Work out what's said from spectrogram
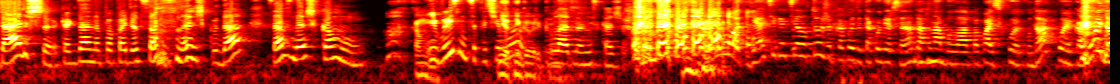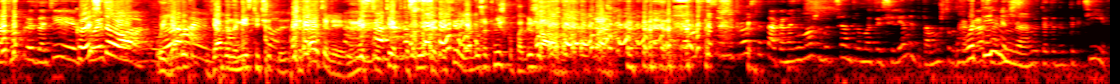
Дальше, когда она попадет сам знаешь куда, сам знаешь кому. Кому? И выяснится, почему... Нет, не говори кому. Ладно, не скажу. Вот, я тяготела тоже к какой-то такой версии. Она должна была попасть кое-куда, кое-кому, и должно произойти кое-что. Ой, я бы, я бы на месте читателей, на месте тех, кто слушает эфир, я бы уже книжку побежала Потому что просто так. Она не может быть центром этой вселенной, потому что как вот раз именно. этот детектив,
